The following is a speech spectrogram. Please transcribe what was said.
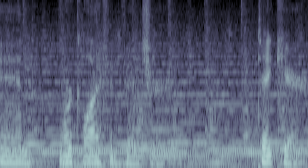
and work life adventure. Take care.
